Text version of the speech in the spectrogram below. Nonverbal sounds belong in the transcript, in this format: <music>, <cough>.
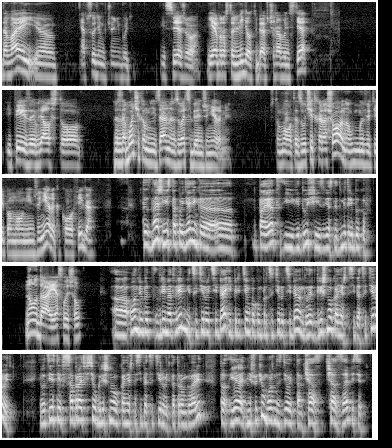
давай э, обсудим что-нибудь из свежего. Я просто видел тебя вчера в инсте, и ты заявлял, что разработчикам нельзя называть себя инженерами. Что, мол, это звучит хорошо, но мы же, типа, мол, не инженеры, какого фига. Ты знаешь, есть такой дяденька, э, поэт и ведущий известный, Дмитрий Быков. Ну да, я слышал. А, он любит время от времени цитировать себя, и перед тем, как он процитирует себя, он говорит, грешно, конечно, себя цитировать. И вот если собрать все грешно, конечно, себя цитировать, которое он говорит, то я не шучу, можно сделать там час, час записи.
